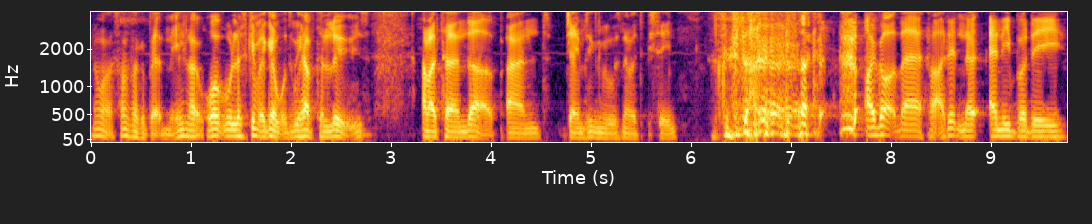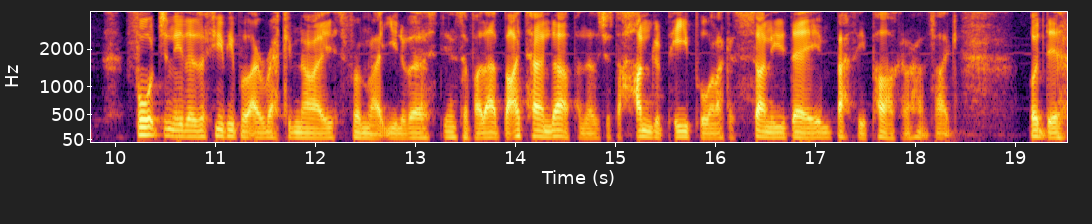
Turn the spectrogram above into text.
you know what? That sounds like a bit of me. Like, well, well, let's give it a go. What do we have to lose? And I turned up, and James England was nowhere to be seen. so, so I got there. I didn't know anybody. Fortunately, there's a few people that I recognised from like university and stuff like that. But I turned up, and there was just a hundred people on like a sunny day in Battersea Park, and I was like, "Oh dear."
